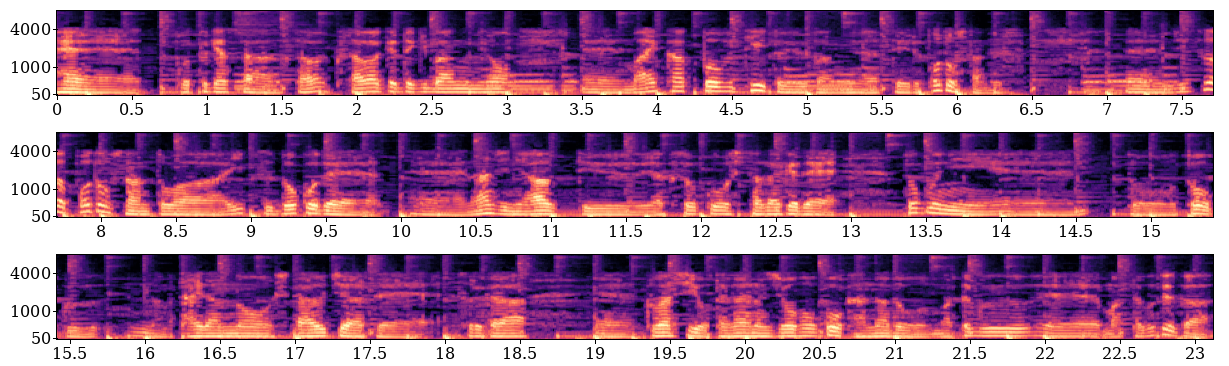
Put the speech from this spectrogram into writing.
ー、えーポッドキャスター草分け的番組の、えーマイカップオブティーという番組をやっているポトフさんです。えー実はポトフさんとはいつどこで、えー何時に会うっていう約束をしただけで、特に、えーとトーク、対談の下打ち合わせ、それから、えー詳しいお互いの情報交換などを全く、えー全くというか、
